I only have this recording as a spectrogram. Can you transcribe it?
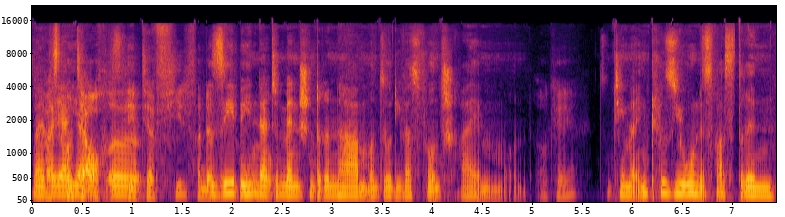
Weil Aber wir es ja hier ja auch äh, ja viel von der sehbehinderte Betonung. Menschen drin haben und so, die was für uns schreiben und Okay. zum Thema Inklusion ist was drin.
